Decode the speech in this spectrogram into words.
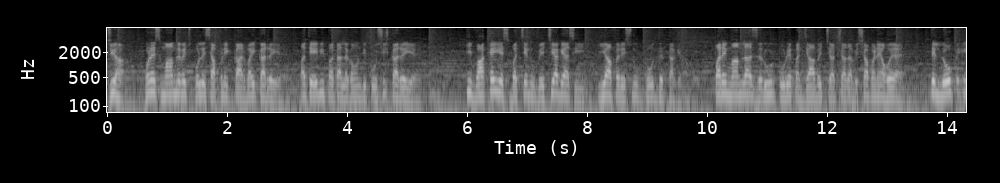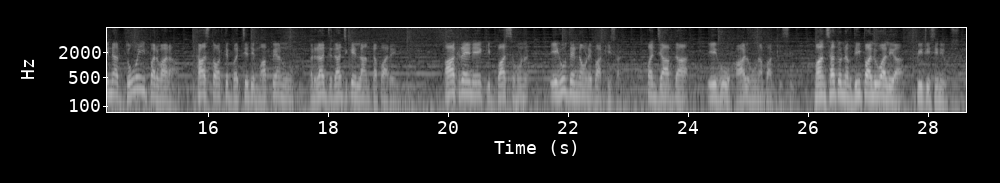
ਜੀ ਹਾਂ, ਹੁਣ ਇਸ ਮਾਮਲੇ ਵਿੱਚ ਪੁਲਿਸ ਆਪਣੀ ਕਾਰਵਾਈ ਕਰ ਰਹੀ ਹੈ ਅਤੇ ਇਹ ਵੀ ਪਤਾ ਲਗਾਉਣ ਦੀ ਕੋਸ਼ਿਸ਼ ਕਰ ਰਹੀ ਹੈ ਕਿ ਵਾਕਈ ਇਸ ਬੱਚੇ ਨੂੰ ਵੇਚਿਆ ਗਿਆ ਸੀ ਜਾਂ ਫਿਰ ਇਸ ਨੂੰ ਗੋਦ ਦਿੱਤਾ ਗਿਆ। ਪਰ ਇਹ ਮਾਮਲਾ ਜ਼ਰੂਰ ਪੂਰੇ ਪੰਜਾਬ ਵਿੱਚ ਚਰਚਾ ਦਾ ਵਿਸ਼ਾ ਬਣਿਆ ਹੋਇਆ ਹੈ ਤੇ ਲੋਕ ਇਹਨਾਂ ਦੋਵੇਂ ਹੀ ਪਰਿਵਾਰਾਂ, ਖਾਸ ਤੌਰ ਤੇ ਬੱਚੇ ਦੇ ਮਾਪਿਆਂ ਨੂੰ ਰੱਜ ਰੱਜ ਕੇ ਲਾਂਤਾ ਪਾ ਰਹੇ ਨੇ। ਆਖ ਰਹੇ ਨੇ ਕਿ ਬਸ ਹੁਣ ਇਹੋ ਦਿਨ ਆਉਣੇ ਬਾਕੀ ਸਨ। ਪੰਜਾਬ ਦਾ ਇਹੋ ਹਾਲ ਹੋਣਾ ਬਾਕੀ ਸੀ। ਮਾਨਸਾ ਤੋਂ ਨਵਦੀਪ ਆਲੂਵਾਲੀਆ ਪੀਟੀਸੀ ਨਿਊਜ਼।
